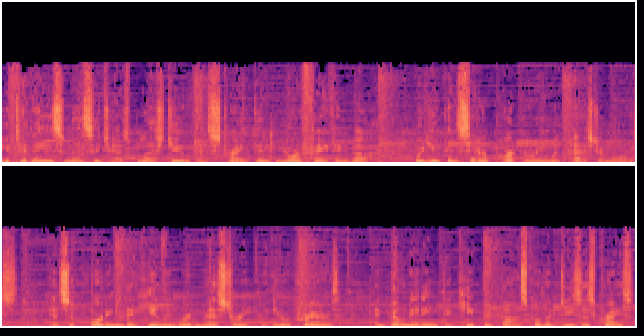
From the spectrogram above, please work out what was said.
If today's message has blessed you and strengthened your faith in God, would you consider partnering with Pastor Morris and supporting the Healing Word Ministry with your prayers and donating to keep the gospel of Jesus Christ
